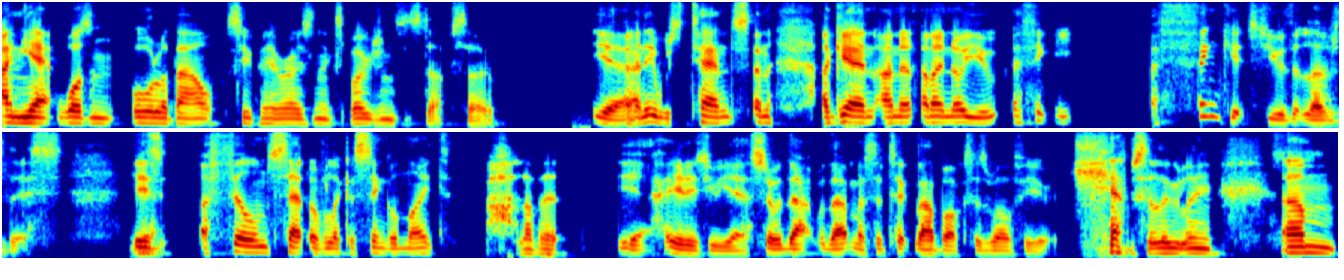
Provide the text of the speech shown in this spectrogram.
and yet wasn't all about superheroes and explosions and stuff. So Yeah, and it was tense. And again, and I- and I know you. I think I think it's you that loves this. Yeah. Is a film set over like a single night? ah, I love it. Yeah, it is you. Yeah, so that that must have ticked that box as well for you. Absolutely. Um,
